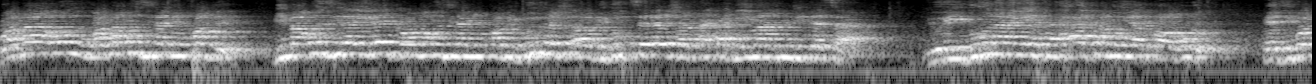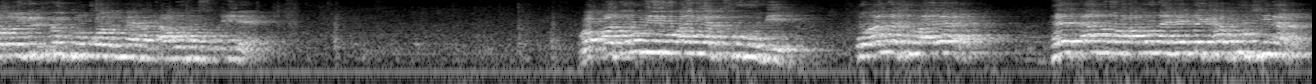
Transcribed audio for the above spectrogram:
وما وما أنزل من قبل. بما أنزل إليك وما أنزل من قبل. دود رشتها بدود سرش أتأكد إيمان من جدسة يريدون أن يتحاكموا إلى الطاغوت. يجب أن يقول حكم قول ما هتعوها سبحانه وقد أمروا أن يكفروا به. وأنا في الآيات هيد أمر هارون هيد كابوتنا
